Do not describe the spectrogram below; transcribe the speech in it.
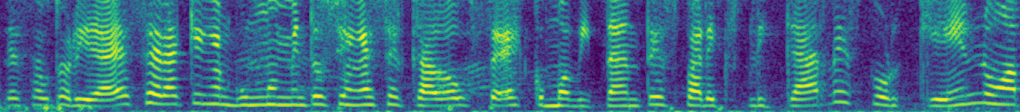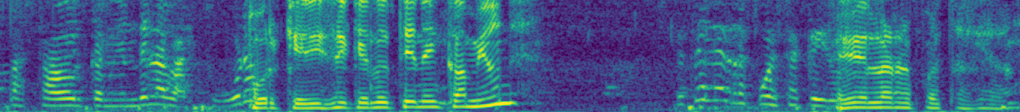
las autoridades, ¿será que en algún momento se han acercado a ustedes como habitantes para explicarles por qué no ha pasado el camión de la basura? Porque dice que no tienen camiones. Esa es la respuesta que ellos Es la respuesta que dan.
